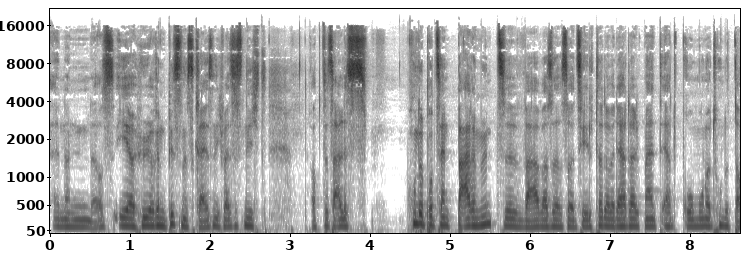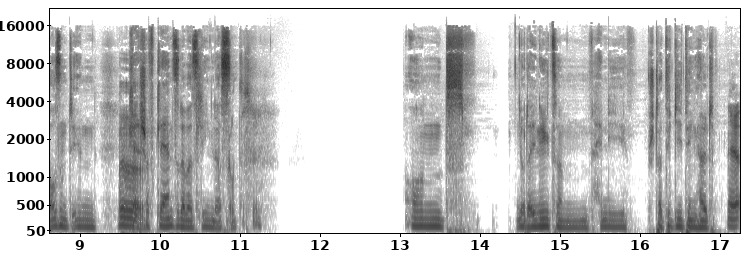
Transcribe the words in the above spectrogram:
einen aus eher höheren Businesskreisen, ich weiß es nicht, ob das alles 100% bare Münze war, was er so erzählt hat, aber der hat halt gemeint, er hat pro Monat 100.000 in Clash of Clans oder was liegen lassen. Gottes Willen. Und, oder in irgendeinem Handy-Strategie-Ding halt. Ja.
